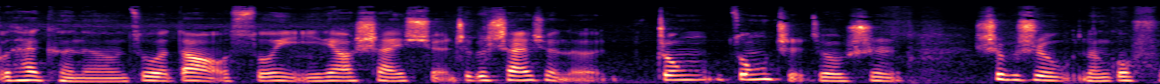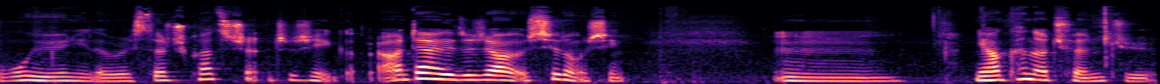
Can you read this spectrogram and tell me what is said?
不太可能做到，所以一定要筛选。这个筛选的宗宗旨就是，是不是能够服务于你的 research question，这是一个。然后第二个就是要有系统性，嗯，你要看到全局，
